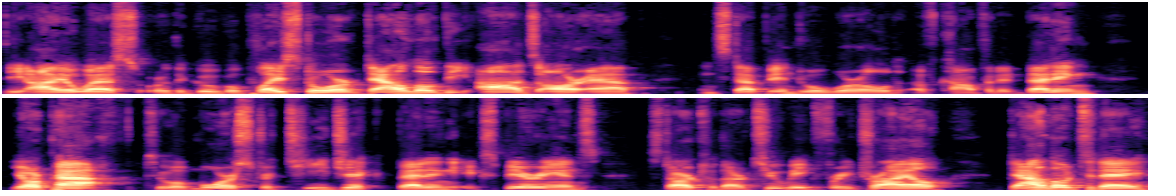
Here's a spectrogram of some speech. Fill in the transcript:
the iOS or the Google Play Store, download the Odds R app, and step into a world of confident betting. Your path to a more strategic betting experience starts with our two week free trial. Download today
